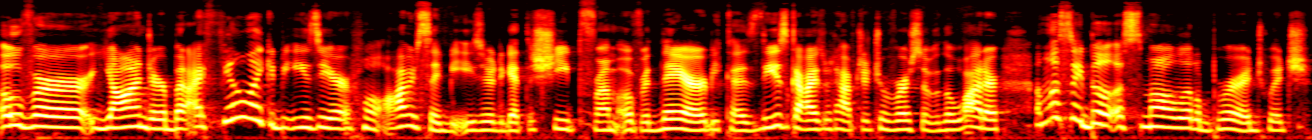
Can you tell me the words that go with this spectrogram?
over yonder. But I feel like it'd be easier. Well, obviously, it'd be easier to get the sheep from over there because these guys would have to traverse over the water unless they built a small little bridge, which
